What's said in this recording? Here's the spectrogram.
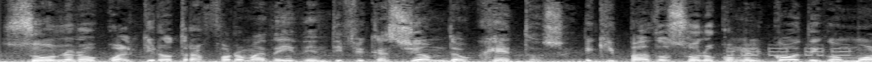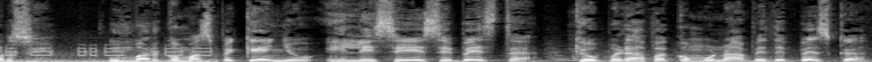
sonar o cualquier otra forma de identificación de objetos, equipados solo con el código Morse. Un barco más pequeño, el SS Vesta, que operaba como nave de pesca,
